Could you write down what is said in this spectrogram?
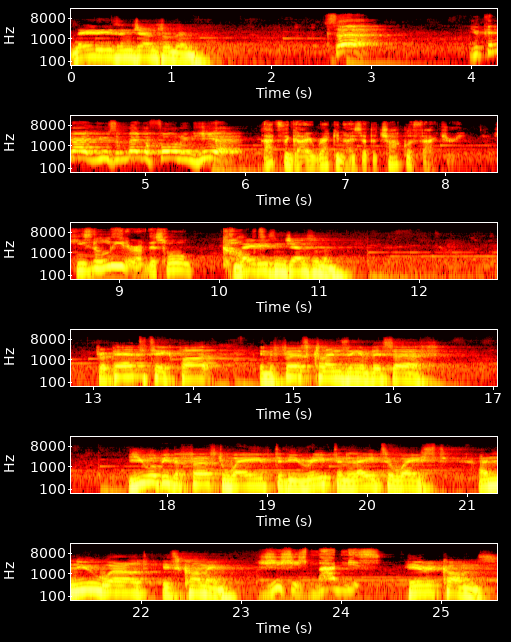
Ladies and gentlemen, Sir, you cannot use a megaphone in here. That's the guy I recognized at the chocolate factory. He's the leader of this whole cult. ladies and gentlemen, prepare to take part in the first cleansing of this earth. You will be the first wave to be reaped and laid to waste. A new world is coming. This is madness. Here it comes.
